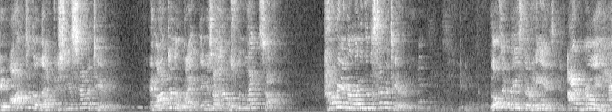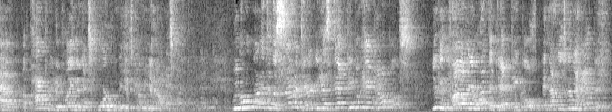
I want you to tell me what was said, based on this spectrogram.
and off to the left, you see a cemetery. And off to the right, there is a house with lights on. How many are going to run into the cemetery? Those that raise their hands, I really have a part for you to play in the next horror movie that's coming out. We won't run into the cemetery because dead people can't help us. You can cry all you want to dead people, and nothing's going to happen.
